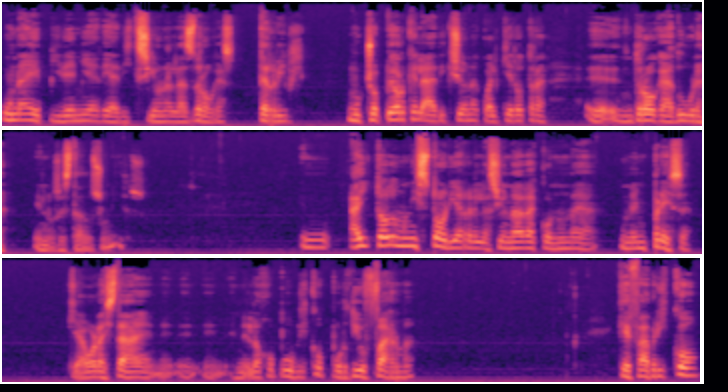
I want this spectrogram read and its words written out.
una epidemia de adicción a las drogas terrible, mucho peor que la adicción a cualquier otra eh, droga dura en los Estados Unidos. Hay toda una historia relacionada con una, empresa que ahora está en, el ojo público, Purdue Pharma, que fabricó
